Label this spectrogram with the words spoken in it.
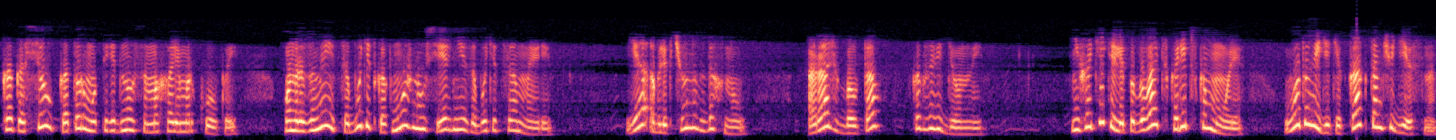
как осел, которому перед носом махали морковкой, он, разумеется, будет как можно усерднее заботиться о Мэри. Я облегченно вздохнул, а Ральф болтал, как заведенный. «Не хотите ли побывать в Карибском море? Вот увидите, как там чудесно.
